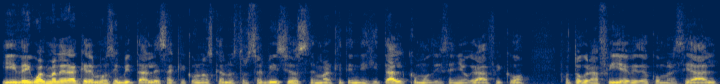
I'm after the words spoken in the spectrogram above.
Y de igual manera queremos invitarles a que conozcan nuestros servicios de marketing digital como diseño gráfico, fotografía y video comercial,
